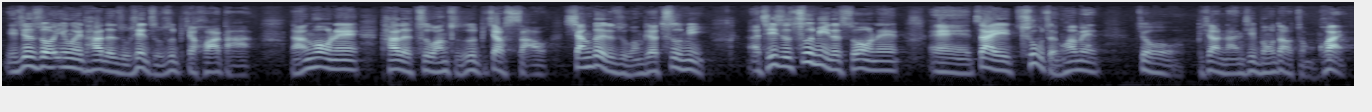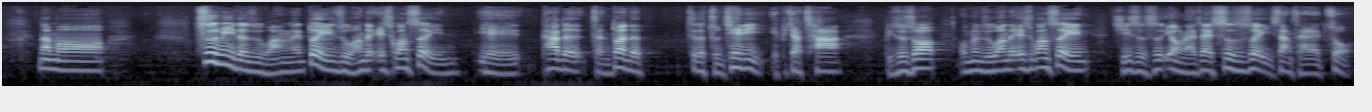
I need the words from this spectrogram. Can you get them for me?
也就是说，因为它的乳腺组织比较发达，然后呢，它的脂肪组织比较少，相对的乳房比较致密。啊，其实致密的时候呢，诶，在触诊方面。就比较难去摸到肿块，那么致密的乳房呢，对于乳房的 X 光摄影也它的诊断的这个准确率也比较差。比如说，我们乳房的 X 光摄影其实是用来在四十岁以上才来做，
